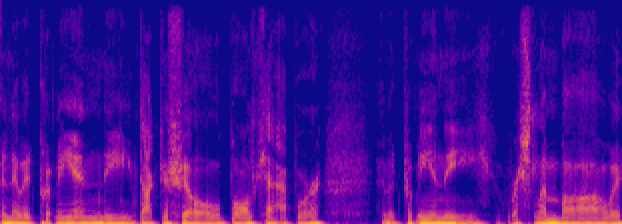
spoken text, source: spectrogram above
and they would put me in the Dr. Phil bald cap or they would put me in the Rush Limbaugh,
